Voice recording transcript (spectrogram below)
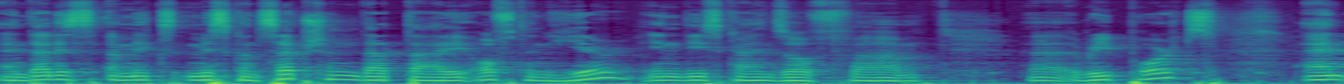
And that is a misconception that i often hear in these kinds of um, reports and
